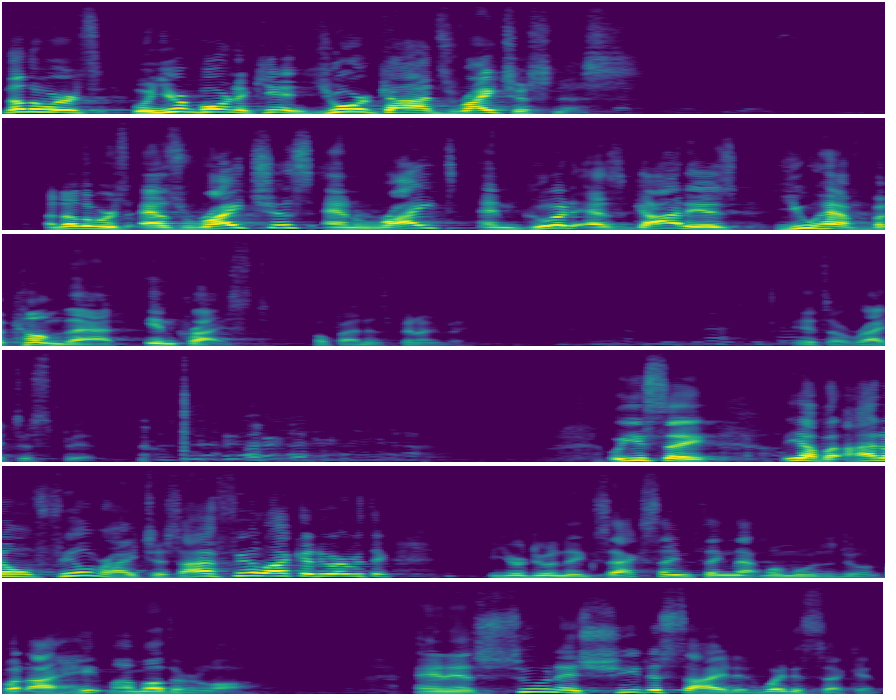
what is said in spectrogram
In other words, when you're born again, you're God's righteousness. In other words, as righteous and right and good as God is, you have become that in Christ. Hope I didn't spit anybody. It's a righteous spit. well, you say, yeah, but I don't feel righteous. I feel like I do everything. You're doing the exact same thing that woman was doing. But I hate my mother in law. And as soon as she decided, wait a second,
